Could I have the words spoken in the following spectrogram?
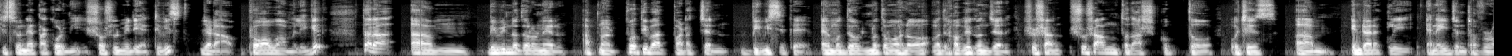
কিছু নেতাকর্মী সোশ্যাল মিডিয়া অ্যাক্টিভিস্ট যারা প্রো আওয়ামী লীগের, তারা বিভিন্ন ধরনের আপনার প্রতিবাদ পাঠাচ্ছেন বিবিসিতে। এর মধ্যে অন্যতম হলো আমাদের হবিগঞ্জের Sushanta Sushanta Dasgupta which is indirectly an agent of র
